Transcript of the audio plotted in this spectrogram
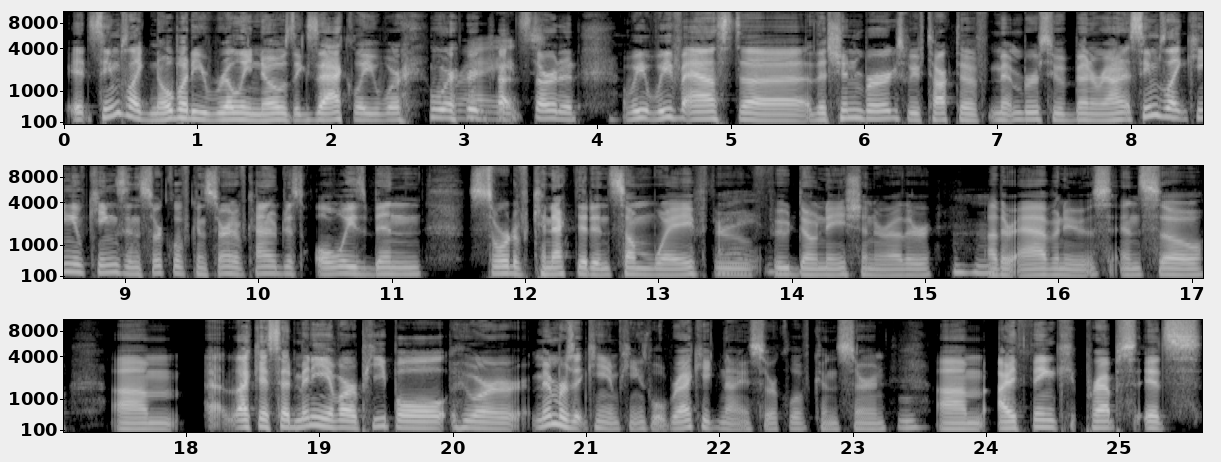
it seems like nobody really knows exactly where where right. it got started. We we've asked uh, the Chinbergs, we've talked to members who have been around. It seems like King of Kings and Circle of Concern have kind of just always been sort of connected in some way through right. food donation or other mm-hmm. other avenues. And so, um, like I said, many of our people who are members at King of Kings will recognize Circle of Concern. Mm-hmm. Um, I think perhaps it's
